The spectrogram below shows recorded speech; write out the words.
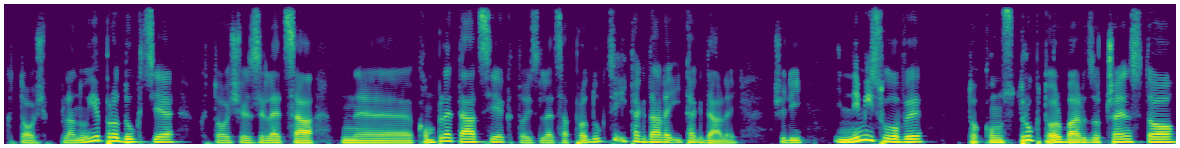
ktoś planuje produkcję, ktoś zleca e, kompletację, ktoś zleca produkcję i tak dalej, i tak dalej. Czyli innymi słowy, to konstruktor bardzo często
